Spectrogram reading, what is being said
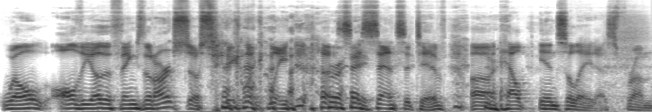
Well, all the other things that aren't so cyclically uh, right. sensitive uh, help insulate us from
